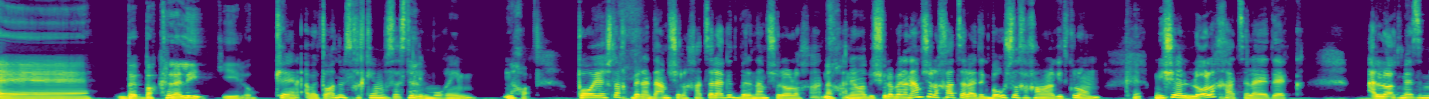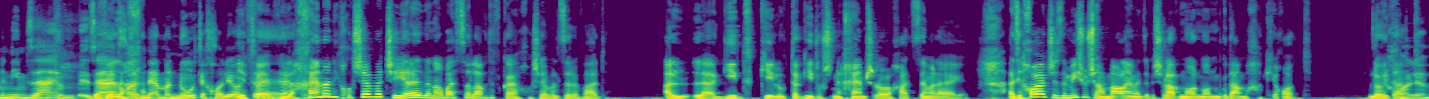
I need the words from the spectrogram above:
אה, בכללי, כאילו. כן, אבל תורת המשחקים מבוססת על הימורים. נכון. פה יש לך בן אדם שלחץ על ההדק, בן אדם שלא לחץ. נכון. אני אומרת, בשביל הבן אדם שלחץ על ההדק, ברור שזה חכם לא להגיד כלום. כן. מי שלא לחץ על ההדק, אני לא יודעת מאיזה מינים זה, זה ולכן... יכול להיות נאמנות, יכול להיות... יפה, uh... ולכן אני חושבת שילד בן 14 לאו דווקא היה חושב על זה לבד. על להגיד, כאילו, תגידו שניכם שלא לחצתם על ההגה. אז יכול להיות שזה מישהו שאמר להם את זה בשלב מאוד מאוד מוקדם בחקירות. לא יודעת. יכול להיות.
